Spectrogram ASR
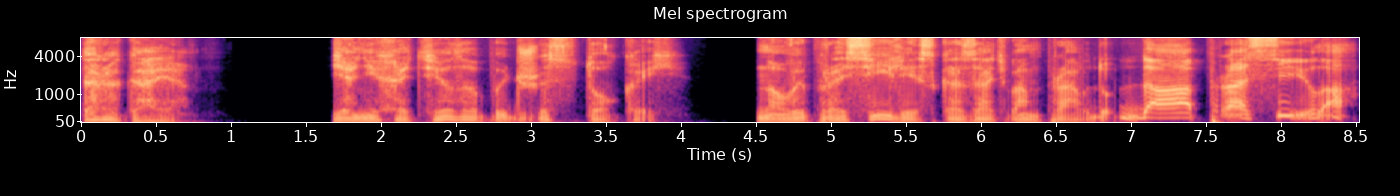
«Дорогая, я не хотела быть жестокой, но вы просили сказать вам правду». «Да, просила».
